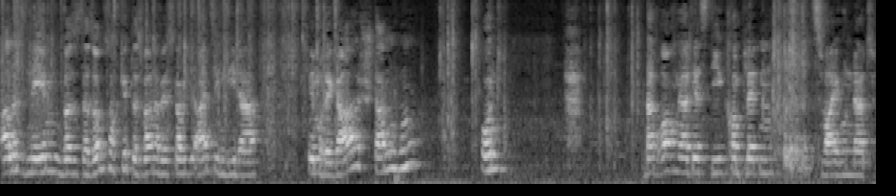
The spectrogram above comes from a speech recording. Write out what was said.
alles nehmen, was es da sonst noch gibt. Das waren aber jetzt, glaube ich, die einzigen, die da im Regal standen. Und da brauchen wir halt jetzt die kompletten 200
